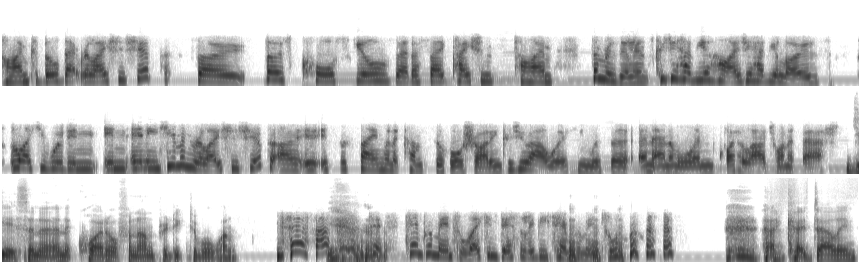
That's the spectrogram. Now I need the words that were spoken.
time to build that relationship. So those core skills that I say, patience, time, some resilience, because you have your highs, you have your lows, like you would in, in any human relationship. Uh, it, it's the same when it comes to horse riding because you are working with a, an animal and quite a large one at that. Yes, and a, and a quite often unpredictable one. temperamental. They can definitely be temperamental. okay, darling.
